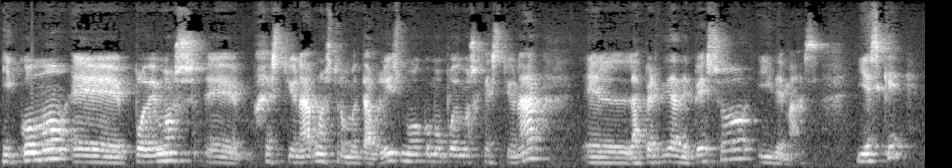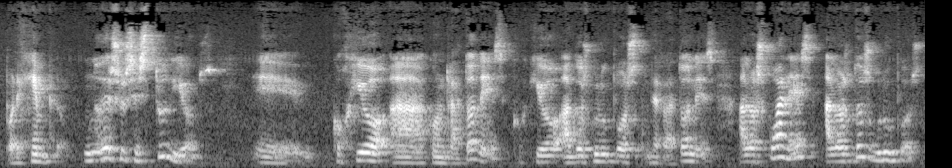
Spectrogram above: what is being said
y cómo eh, podemos eh, gestionar nuestro metabolismo, cómo podemos gestionar la pérdida de peso y demás. Y es que, por ejemplo, uno de sus estudios eh, cogió con ratones, cogió a dos grupos de ratones, a los cuales, a los dos grupos,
